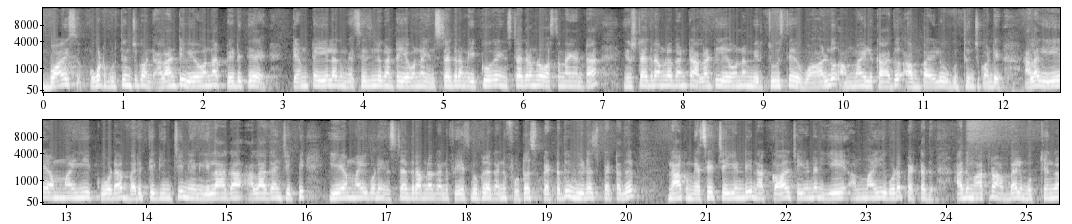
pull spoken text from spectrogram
బాయ్స్ ఒకటి గుర్తుంచుకోండి. అలాంటివి ఏమన్నా పెడితే టెంప్ట్ అయ్యేలాగా మెసేజ్లు గంట ఏమన్నా ఇన్స్టాగ్రామ్ ఎక్కువగా ఇన్స్టాగ్రామ్లో వస్తున్నాయంట. ఇన్స్టాగ్రామ్లో గంట అలాంటివి ఏమన్నా మీరు చూస్తే వాళ్ళు అమ్మాయిలు కాదు అబ్బాయిలు గుర్తుంచుకోండి. అలాగే ఏ అమ్మాయి కూడా బరి తెగించి నేను ఇలాగా అలాగా అని చెప్పి ఏ అమ్మాయి కూడా ఇన్స్టాగ్రామ్లో కానీ ఫేస్బుక్లో కానీ ఫొటోస్ పెట్టదు వీడియోస్ పెట్టదు. నాకు మెసేజ్ చేయండి నాకు కాల్ చేయండి అని ఏ అమ్మాయి కూడా పెట్టదు. అది మాత్రం అబ్బాయిలు ముఖ్యంగా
